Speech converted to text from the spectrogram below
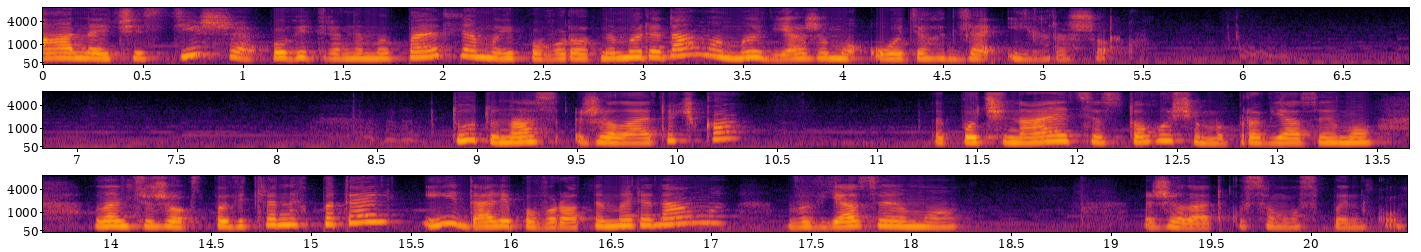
А найчастіше повітряними петлями і поворотними рядами ми в'яжемо одяг для іграшок. Тут у нас жилеточка починається з того, що ми пров'язуємо ланцюжок з повітряних петель і далі поворотними рядами вив'язуємо жилетку саму спинку.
